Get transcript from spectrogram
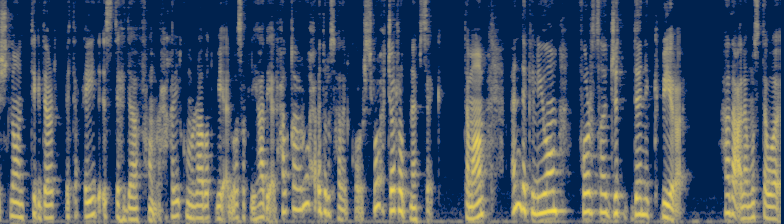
شلون تقدر تعيد استهدافهم. راح أخلي لكم الرابط بالوصف لهذه الحلقة. روح ادرس هذا الكورس روح جرب نفسك. تمام؟ عندك اليوم فرصة جدا كبيرة. هذا على مستوى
